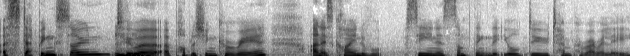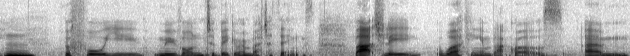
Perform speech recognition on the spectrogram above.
a stepping stone to Mhm. a, a publishing career, and it's kind of seen as something that you'll do temporarily Mm. Before you move on to bigger and better things. But actually, working in Blackwell's, um,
